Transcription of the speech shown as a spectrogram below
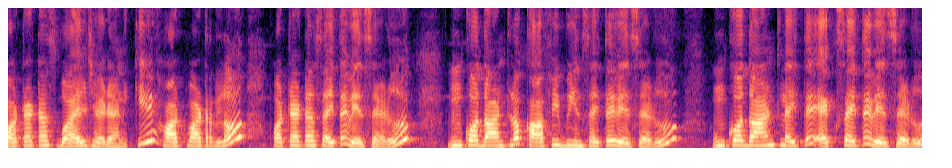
పొటాటోస్ బాయిల్ చేయడానికి హాట్ వాటర్లో పొటాటోస్ అయితే వేశాడు. ఇంకో దాంట్లో కాఫీ బీన్స్ అయితే వేశాడు. ఇంకో దాంట్లో అయితే ఎగ్స్ అయితే వేశాడు.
